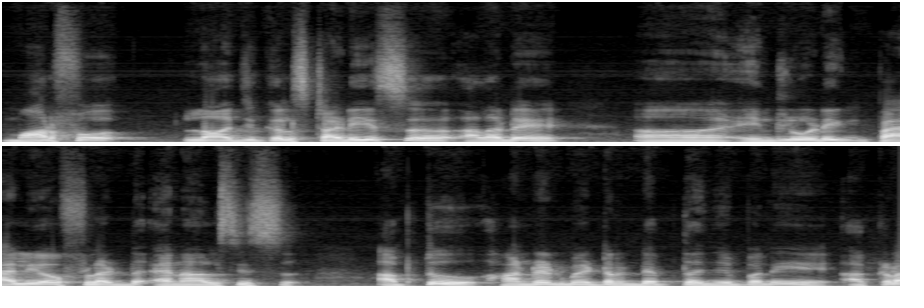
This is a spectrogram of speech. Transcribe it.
morphological studies అలాగే including palaeo flood analysis up to hundred metre depth అని చెప్పని అక్కడ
